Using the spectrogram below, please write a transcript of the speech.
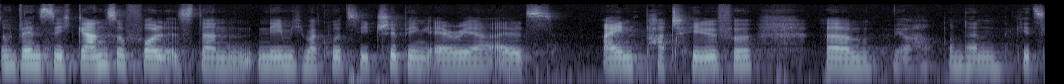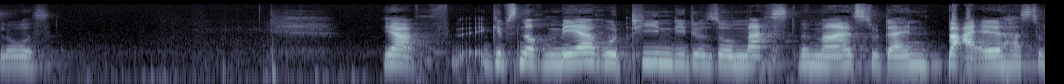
Und wenn es nicht ganz so voll ist, dann nehme ich mal kurz die Chipping Area als Einputthilfe. Ähm, ja, und dann geht's los. Ja, gibt es noch mehr Routinen, die du so machst? Bemalst du deinen Ball? Hast du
